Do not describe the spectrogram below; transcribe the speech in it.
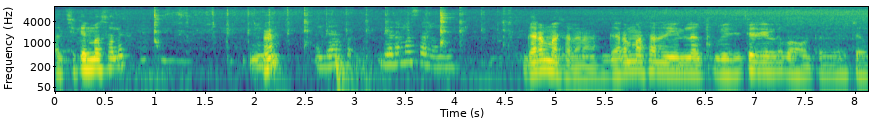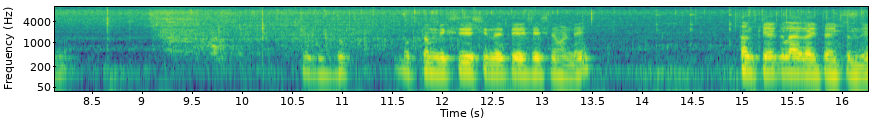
అది చికెన్ మసాలా? గరం మసాలా గరం మసాలానా? గరం మసాలా దీనిలో వెజిటేరియన్లో బాగుంటుంది వెజిటేబుల్ గుడ్డు మొత్తం మిక్స్ చేసింది అయితే వేసేసినామండి. మొత్తం కేక్ లాగా అయితే అవుతుంది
